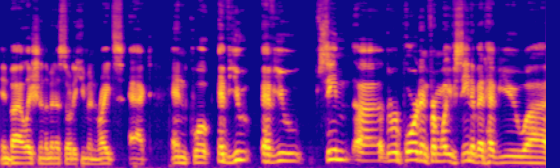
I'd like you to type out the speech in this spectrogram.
in violation of the Minnesota Human Rights Act. End quote. Have you have you seen uh, the report and from what you've seen of it, have you uh,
